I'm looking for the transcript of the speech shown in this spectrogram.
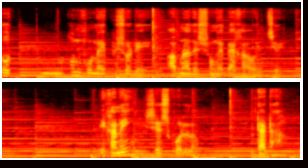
নতুন কোনো এপিসোডে আপনাদের সঙ্গে দেখা হচ্ছে। এখানেই শেষ করলাম। টাটা।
